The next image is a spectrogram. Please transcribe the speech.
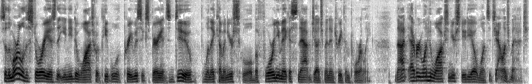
So the moral of the story is that you need to watch what people with previous experience do when they come in your school before you make a snap judgment and treat them poorly. Not everyone who walks in your studio wants a challenge match.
